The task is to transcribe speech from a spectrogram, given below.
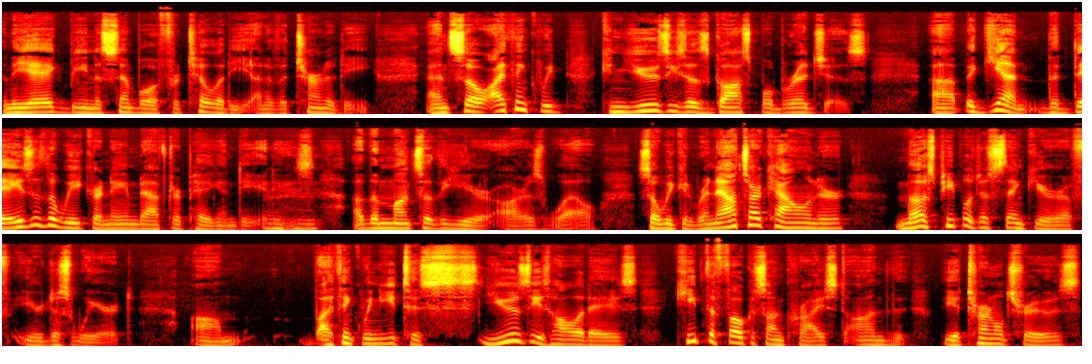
and the egg being a symbol of fertility and of eternity. And so I think we can use these as gospel bridges. Uh, again, the days of the week are named after pagan deities. Uh, the months of the year are as well. So we could renounce our calendar. Most people just think you're a you're just weird. Um, I think we need to use these holidays, keep the focus on Christ, on the, the eternal truths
